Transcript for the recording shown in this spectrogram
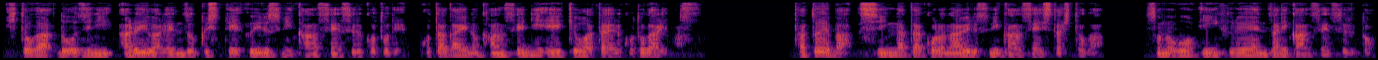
人が同時にあるいは連続してウイルスに感染することでお互いの感染に影響を与えることがあります。例えば新型コロナウイルスに感染した人がその後インフルエンザに感染すると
